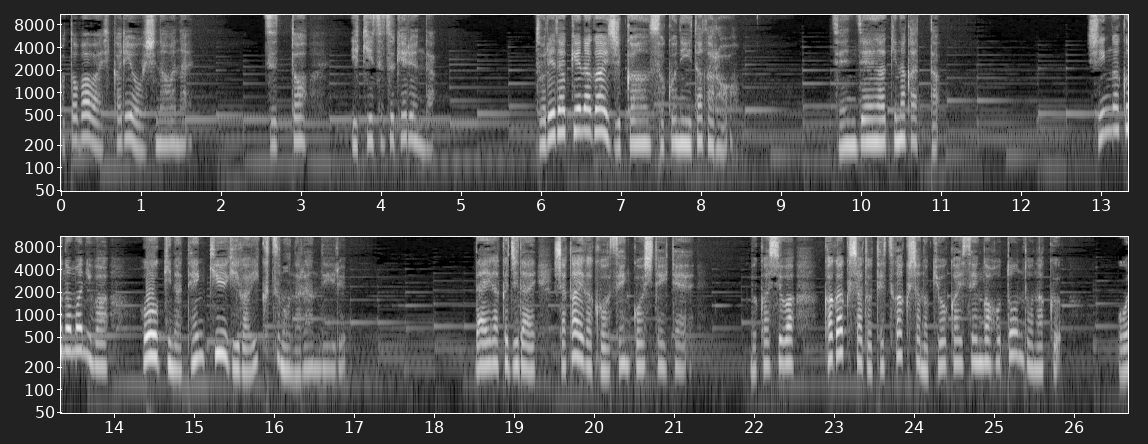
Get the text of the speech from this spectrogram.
言葉は光を失わない。ずっと生き続けるんだ。どれだけ長い時間そこにいただろう。全然飽きなかった。進学の間には大きな研究儀がいくつも並んでいる。大学時代社会学を専攻していて、昔は科学者と哲学者の境界線がほとんどなく、同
